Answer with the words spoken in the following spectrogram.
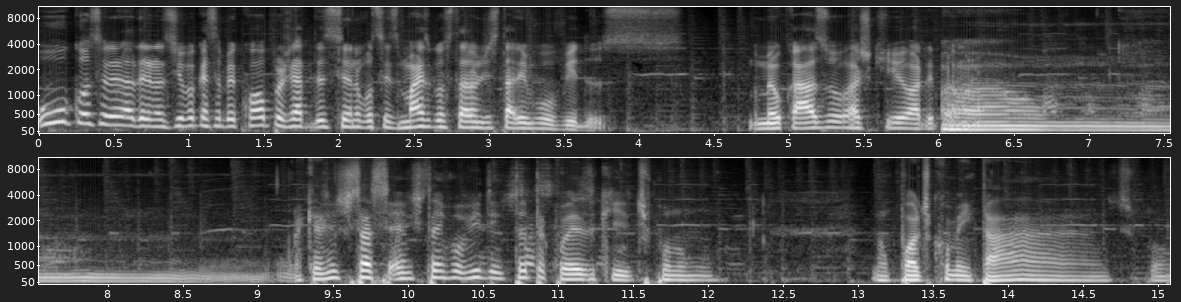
O conselheiro Adriano Silva quer saber qual projeto desse ano vocês mais gostaram de estar envolvidos. No meu caso, acho que Ordem para um... É que a gente, tá, a gente tá envolvido em tanta coisa que, tipo, não, não pode comentar, tipo...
